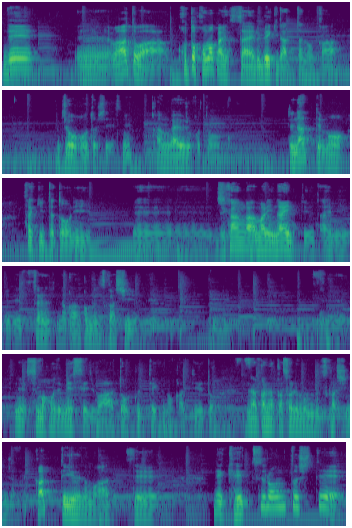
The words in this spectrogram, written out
うん、で、えーまあ、あとは事細かに伝えるべきだったのか情報としてですね考えうることを。ってなってもさっき言った通り、えー、時間があまりないっていうタイミングで伝えるのってなかなか難しいよねっていう、えーね、スマホでメッセージわーっと送っていくのかっていうとなかなかそれも難しいんじゃないかっていうのもあってで結論として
